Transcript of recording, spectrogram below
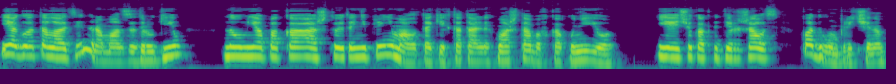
Я глотала один роман за другим, но у меня пока что это не принимало таких тотальных масштабов, как у нее. Я еще как-то держалась по двум причинам.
